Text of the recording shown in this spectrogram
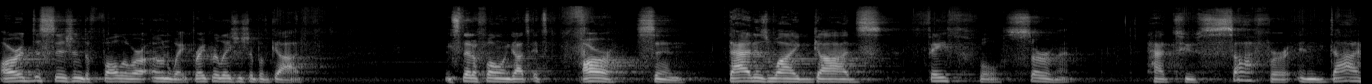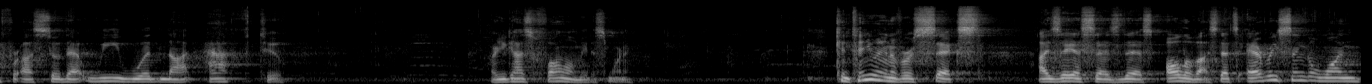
our decision to follow our own way, break relationship with God. Instead of following God's, it's our sin. That is why God's faithful servant had to suffer and die for us so that we would not have to. Are you guys following me this morning? Continuing in verse 6, Isaiah says this all of us, that's every single one,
